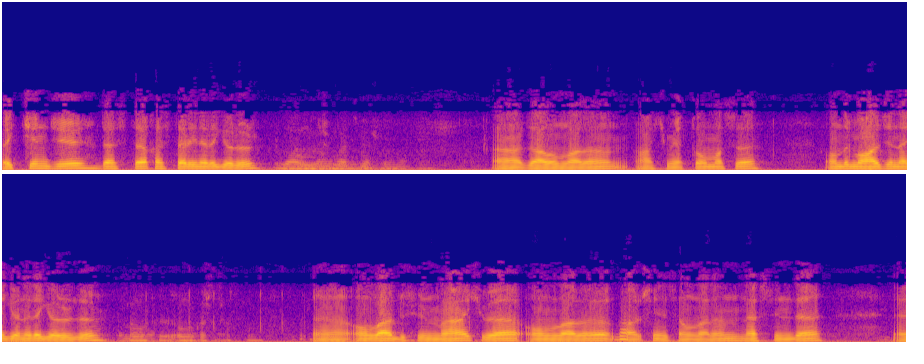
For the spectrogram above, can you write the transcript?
Və ikinci dəstə xəstəliyi nədə görür? Ə, zalimların hakimiyyətdə olması. Onda müalicə nə, nədə görürdü? Ə, onlar düşünmək və onları qarşı insanların nəfsində ə,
